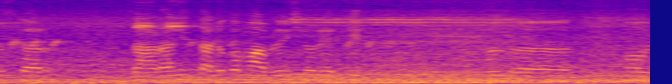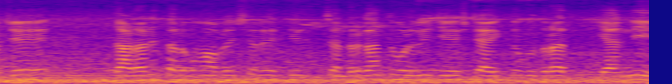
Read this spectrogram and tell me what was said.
नमस्कार. झाडाणी तालुका महाबळेश्वर येथील मौजे झाडाणी तालुका महाबळेश्वर येथील चंद्रकांत वळवी ज्येष्ठ आयुक्त गुजरात यांनी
